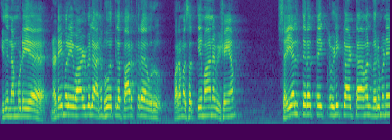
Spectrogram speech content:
இது நம்முடைய நடைமுறை வாழ்வில் அனுபவத்தில் பார்க்கிற ஒரு பரம சத்தியமான விஷயம். செயல் திறத்தை வெளிக்காட்டாமல் வெறுமனே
